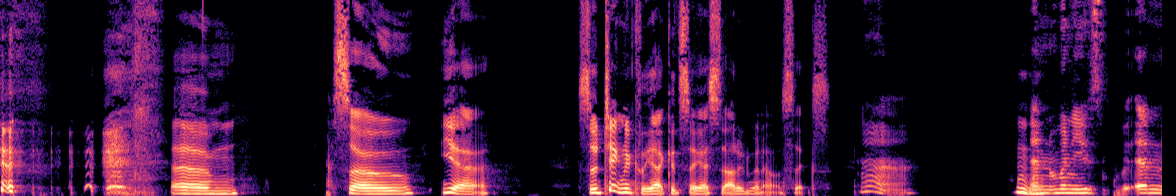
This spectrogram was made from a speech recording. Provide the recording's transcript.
um, so yeah. So technically I could say I started when I was six. Yeah. Hmm. And when you and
